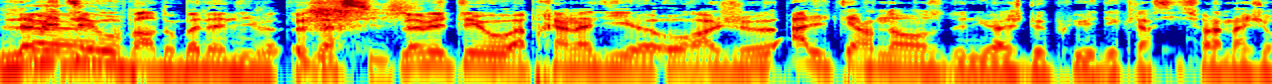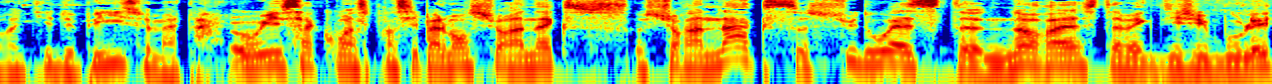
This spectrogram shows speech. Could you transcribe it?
La météo, pardon, bonne anniv. Merci. La météo, après un lundi euh, orageux, alternance de nuages de pluie et d'éclaircies sur la majorité de pays ce matin. Oui, ça coince principalement sur un axe, sur un axe sud-ouest, nord-est avec des giboulées.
